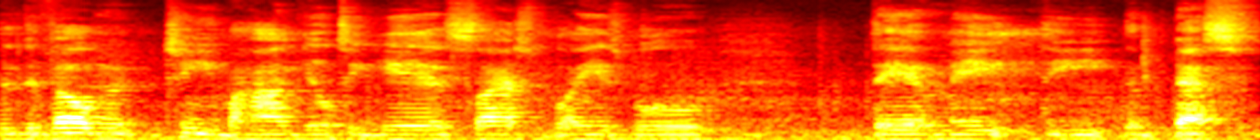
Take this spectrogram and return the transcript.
the development team behind Guilty Gear slash BlazBlue, they have made the the best.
